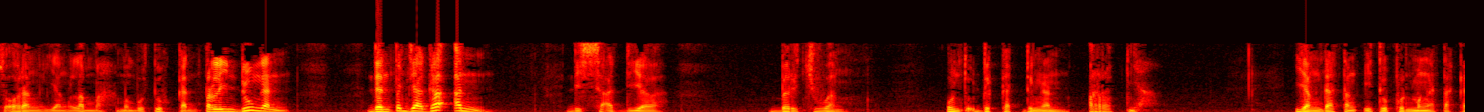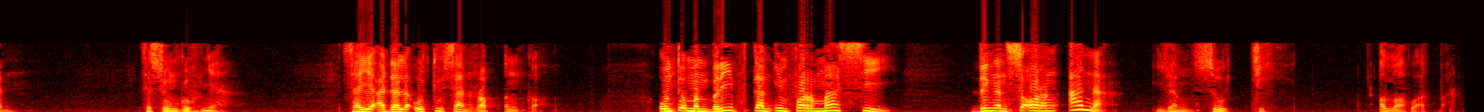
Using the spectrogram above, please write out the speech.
seorang yang lemah membutuhkan perlindungan dan penjagaan di saat dia berjuang untuk dekat dengan Rabbnya. Yang datang itu pun mengatakan, Sesungguhnya, saya adalah utusan Rabb engkau untuk memberikan informasi dengan seorang anak yang suci. Allahu Akbar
